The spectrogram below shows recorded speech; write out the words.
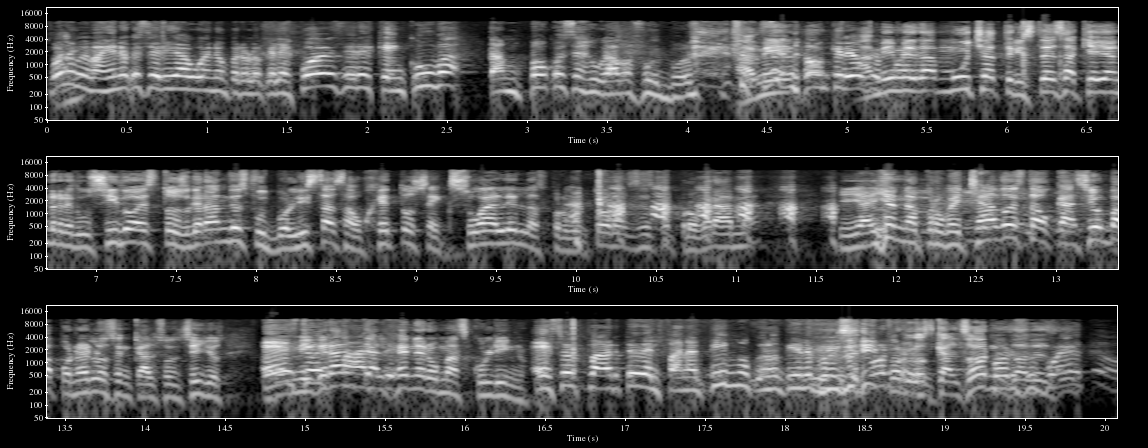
Bueno, me imagino que sería bueno, pero lo que les puedo decir es que en Cuba tampoco se jugaba fútbol. A mí, No creo a mí me da mucha tristeza que hayan reducido a estos grandes futbolistas a objetos sexuales, las productoras de este programa, y hayan aprovechado esta ocasión para ponerlos en calzoncillos. Esto es Migrante al género masculino. Eso es parte del fanatismo que uno tiene por Sí, por los calzones, Por supuesto.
